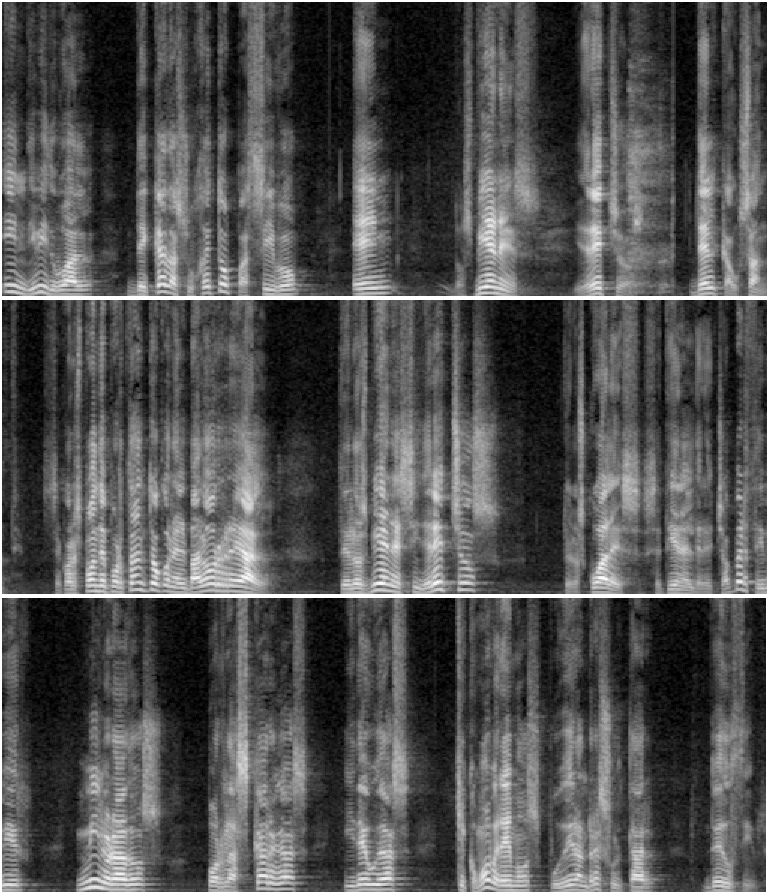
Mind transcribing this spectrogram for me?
individual de cada sujeto pasivo en los bienes y derechos del causante. Se corresponde, por tanto, con el valor real de los bienes y derechos de los cuales se tiene el derecho a percibir, minorados por las cargas y deudas que, como veremos, pudieran resultar deducibles.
